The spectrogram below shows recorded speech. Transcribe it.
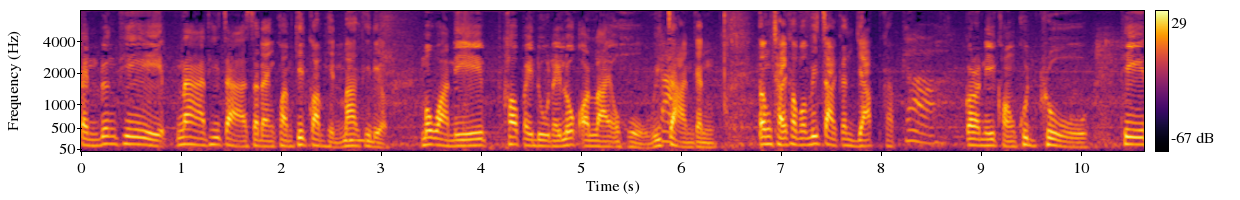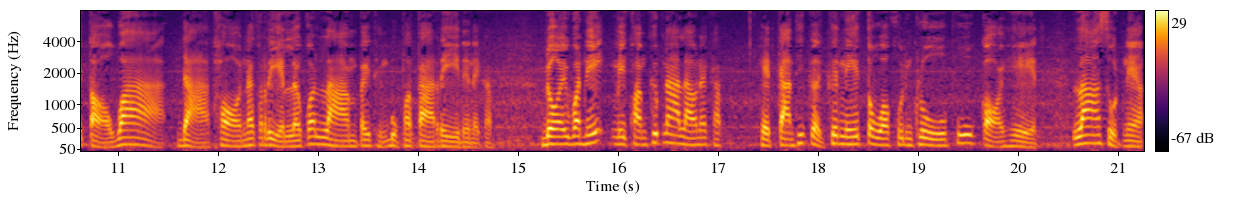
เป็นเรื่องที่น่าที่จะแสดงความคิดความเห็นมากทีเดียว เมื่อวานนี้เข้าไปดูในโลกออนไลน์โอ้โห วิจารณ์กัน ต้องใช้คำว่าวิจารณ์กันยับครับ ค่ะ กรณีของคุณครูที่ต่อว่าด่าทอนักเรียนแล้วก็ลามไปถึงบุพการีเนี่ยนะครับ โดยวันนี้มีความคืบหน้าแล้วนะครับ เหตุการณ์ที่เกิดขึ้นนี้ตัวคุณครูผู้ก่อเหตุ ล่าสุดเนี่ย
